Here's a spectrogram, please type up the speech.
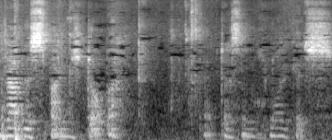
another sponge dauber. That doesn't look like it.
